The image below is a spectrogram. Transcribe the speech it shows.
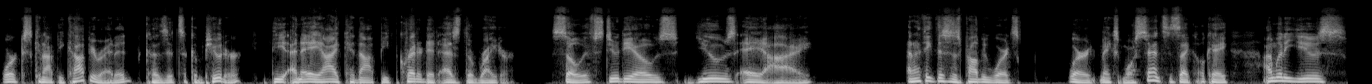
works cannot be copyrighted because it's a computer, the an AI cannot be credited as the writer. So if studios use AI, and I think this is probably where it's where it makes more sense. It's like, okay, I'm going to use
